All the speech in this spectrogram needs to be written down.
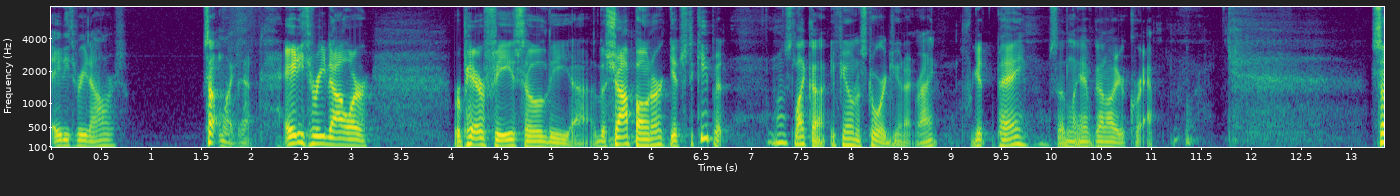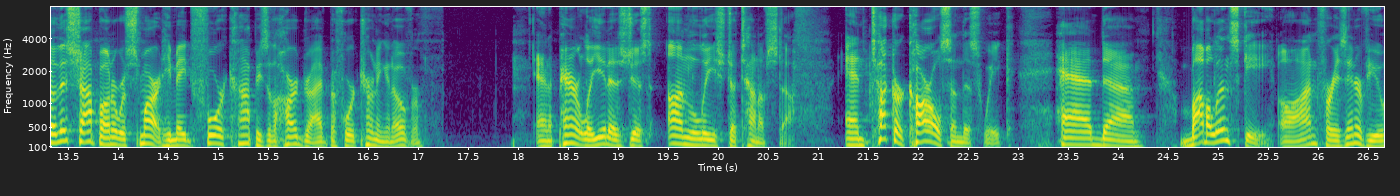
eighty three dollars, something like that, eighty three dollar repair fee. So the uh, the shop owner gets to keep it. It's like a, if you own a storage unit, right? Forget to pay, suddenly I've got all your crap. So this shop owner was smart. He made four copies of the hard drive before turning it over. And apparently it has just unleashed a ton of stuff. And Tucker Carlson this week had uh, Bobulinski on for his interview.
